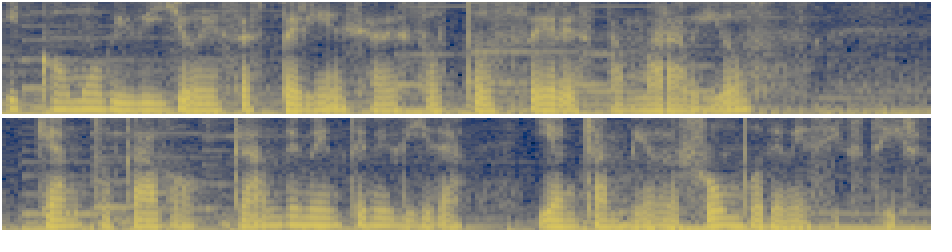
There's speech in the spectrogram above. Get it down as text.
y cómo viví yo esa experiencia de estos dos seres tan maravillosos que han tocado grandemente mi vida y han cambiado el rumbo de mi existir.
